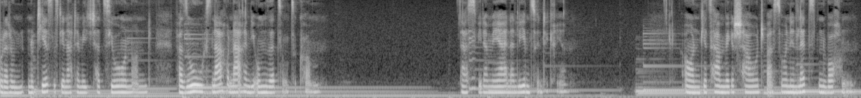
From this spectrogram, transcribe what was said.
Oder du notierst es dir nach der Meditation und versuchst nach und nach in die Umsetzung zu kommen. Das wieder mehr in dein Leben zu integrieren. Und jetzt haben wir geschaut, was so in den letzten Wochen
